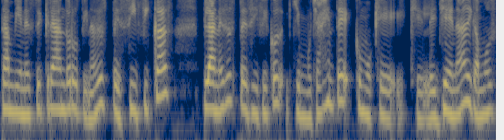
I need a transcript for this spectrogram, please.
También estoy creando rutinas específicas, planes específicos que mucha gente como que, que le llena, digamos,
